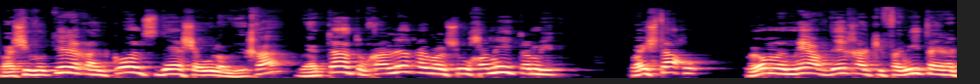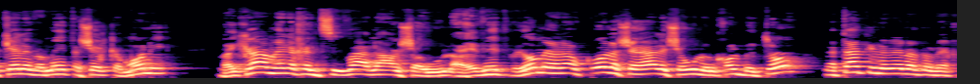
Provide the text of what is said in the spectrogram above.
והשיבותי לך את כל שדה שאול אביך ואתה תאכל לחם על שולחני תמיד. וישתחו ויאמר מי עבדיך כי פנית אל הכלב המת אשר כמוני? ויקרא המלך אל ציווה נער שאול העבד ויאמר אליו כל אשר היה לשאול ולכל ביתו נתתי לבן אדונך.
